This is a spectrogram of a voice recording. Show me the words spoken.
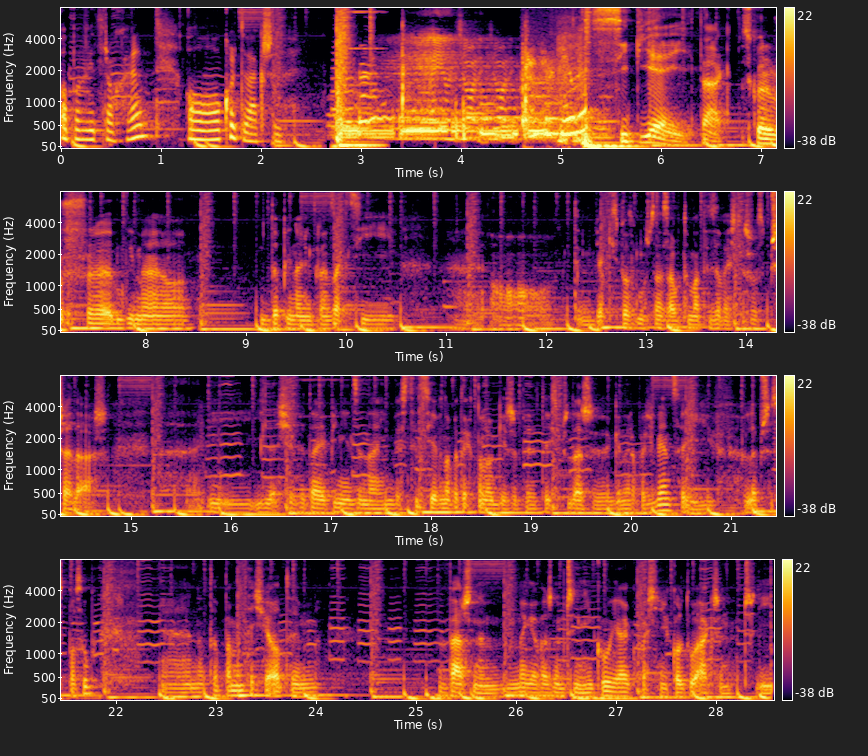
opowie trochę o Call to Action. CTA, tak. Skoro już e, mówimy o dopinaniu transakcji, e, o tym, w jaki sposób można zautomatyzować naszą sprzedaż e, i ile się wydaje pieniędzy na inwestycje w nowe technologie, żeby tej sprzedaży generować więcej i w lepszy sposób, no to pamiętajcie o tym ważnym, mega ważnym czynniku, jak właśnie call to action, czyli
